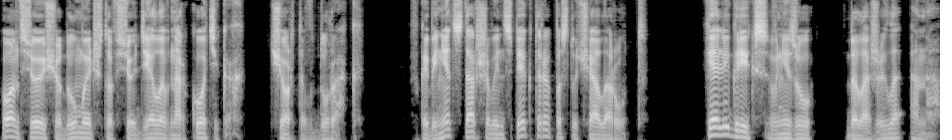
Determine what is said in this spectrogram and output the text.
он все еще думает, что все дело в наркотиках, чертов дурак. В кабинет старшего инспектора постучала Рут. «Келли Грикс внизу», — доложила она.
